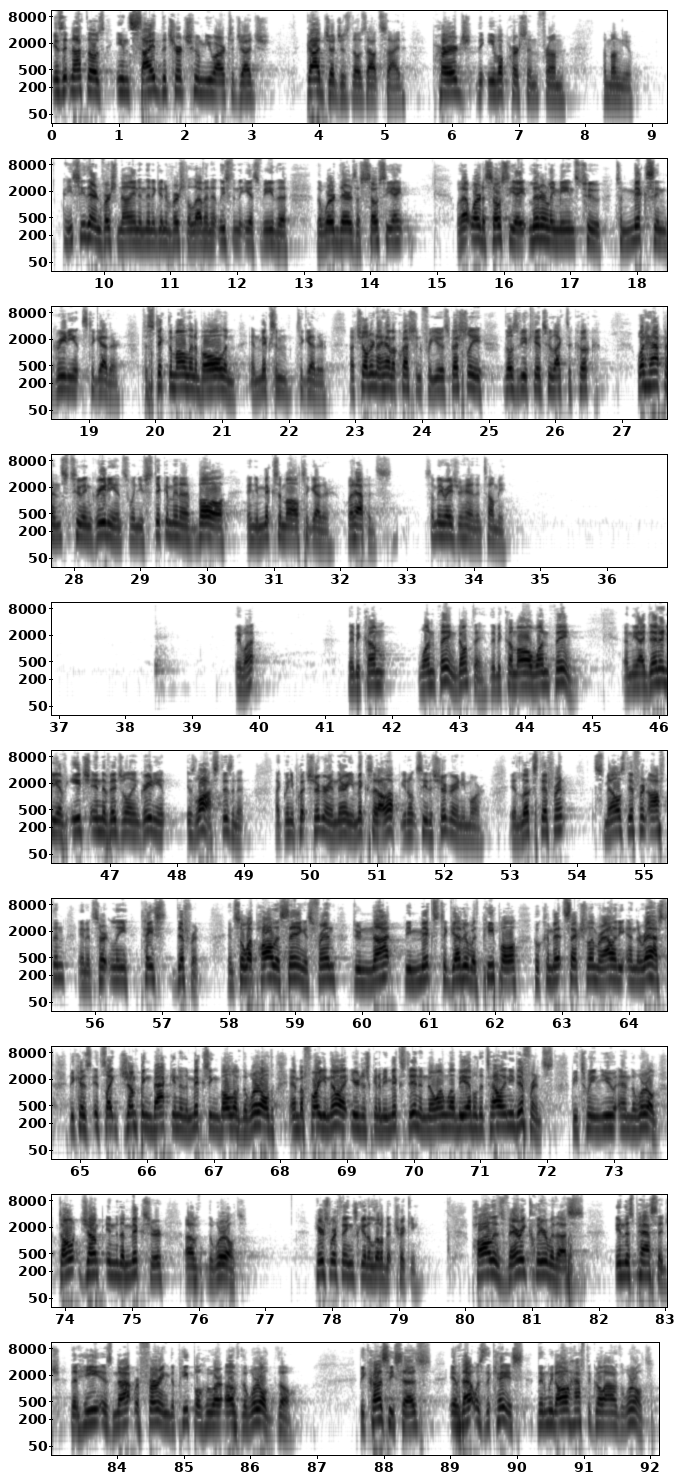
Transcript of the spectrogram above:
Is it not those inside the church whom you are to judge? God judges those outside. Purge the evil person from among you. And you see there in verse 9 and then again in verse 11, at least in the ESV, the, the word there is associate. Well, that word associate literally means to, to mix ingredients together. To stick them all in a bowl and, and mix them together. Now children, I have a question for you, especially those of you kids who like to cook. What happens to ingredients when you stick them in a bowl and you mix them all together? What happens? Somebody raise your hand and tell me. They what? They become one thing, don't they? They become all one thing. And the identity of each individual ingredient is lost, isn't it? Like when you put sugar in there, you mix it all up, you don't see the sugar anymore. It looks different, it smells different often, and it certainly tastes different. And so what Paul is saying is, friend, do not be mixed together with people who commit sexual immorality and the rest, because it's like jumping back into the mixing bowl of the world, and before you know it, you're just going to be mixed in and no one will be able to tell any difference between you and the world. Don't jump into the mixer of the world. Here's where things get a little bit tricky. Paul is very clear with us in this passage that he is not referring to people who are of the world though. Because he says, if that was the case, then we'd all have to go out of the world.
